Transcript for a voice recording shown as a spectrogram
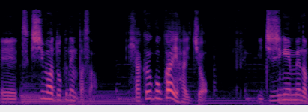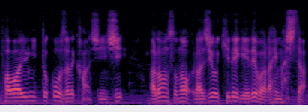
えー、月島独電波さん。105回拝聴1次元目のパワーユニット講座で感心し、アロンソのラジオキレゲーで笑いました。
